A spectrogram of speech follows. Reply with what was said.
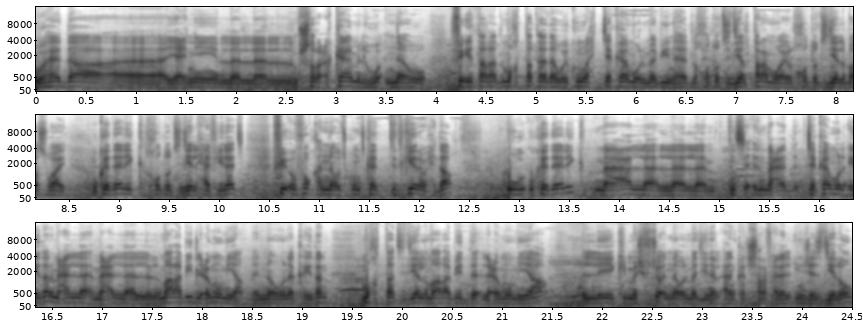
وهذا آه، يعني المشروع كامل هو أنه في إطار هذا المخطط هذا هو يكون واحد التكامل ما بين هذه الخطوط ديال الترامواي والخطوط ديال ال busway وكذلك الخطوط ديال الحافلات في أفق أنه تكون تذكرة وحدة. وكذلك مع مع التكامل أيضا مع مع المرابد العمومية لأنه هناك أيضا مخطط ديال المرابد العمومية اللي كما شفتوا أنه المدينة الآن كتشرف على الإنجاز ديالهم.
